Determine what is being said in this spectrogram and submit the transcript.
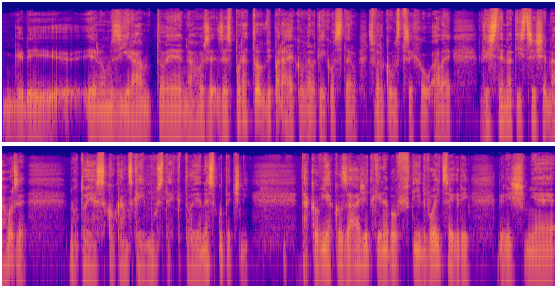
kdy jenom zírám, to je nahoře. Ze spoda to vypadá jako velký kostel s velkou střechou, ale když jste na té střeše nahoře, No to je skokanský můstek, to je neskutečný. Takový jako zážitky, nebo v té dvojce, kdy, když mě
